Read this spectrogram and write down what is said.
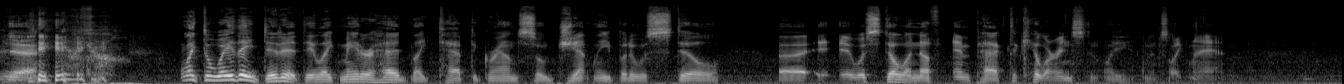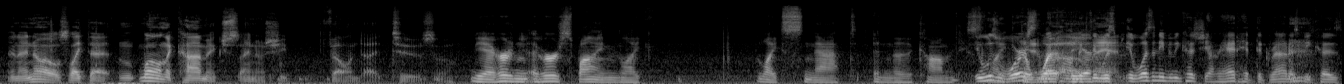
yeah. like the way they did it, they like made her head like tap the ground so gently, but it was still uh, it, it was still enough impact to kill her instantly. And it's like, man. And I know it was like that. Well, in the comics, I know she fell and died too. So Yeah, her her spine like like snapped in the comics. It was Like, worse. the in the comics. the- it was it wasn't even because she, her head hit the ground. It's because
